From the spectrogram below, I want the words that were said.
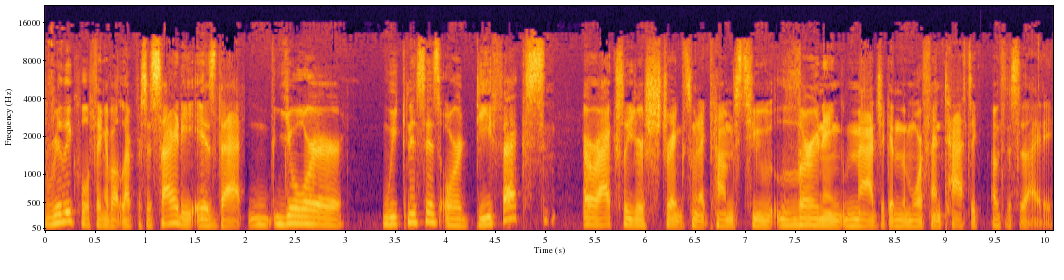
really cool thing about leopard society is that your weaknesses or defects are actually your strengths when it comes to learning magic and the more fantastic of the society.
